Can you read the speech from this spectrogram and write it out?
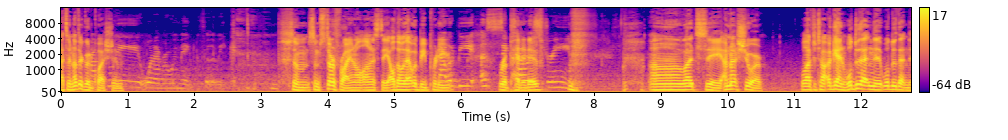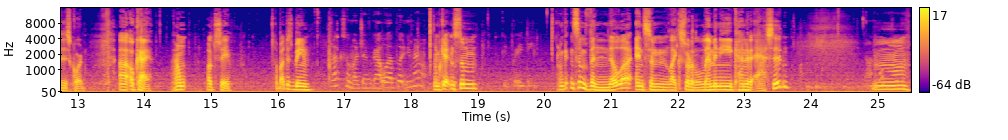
That's another good question. Probably Whatever we make for the week. Some some stir fry, in all honesty. Although that would be pretty. That would be a repetitive. Stream. Uh, let's see. I'm not sure. We'll have to talk again. We'll do that in the we'll do that in the Discord. Uh, okay. I don't, let's see. How about this bean? Talk so much, I forgot what I put in your mouth. I'm getting some. Good gravy. I'm getting some vanilla and some like sort of lemony kind of acid. Mm.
